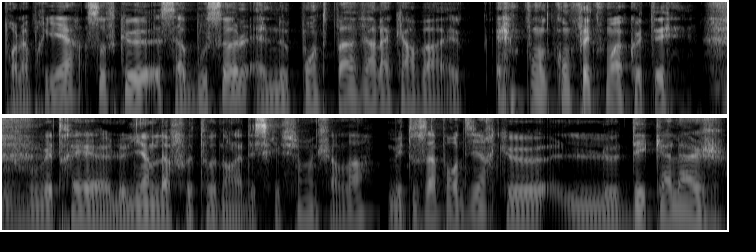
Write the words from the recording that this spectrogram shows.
pour la prière, sauf que sa boussole, elle ne pointe pas vers la Kaaba, elle, pointe complètement à côté. Je vous mettrai euh, le lien de la photo dans la description, Inch'Allah. Mais tout ça pour dire que le décalage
